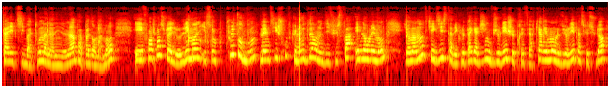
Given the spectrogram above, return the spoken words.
T'as les petits bâtons, nanani nanana, papa dans maman. Et franchement, celui-là et le lemon, ils sont plutôt bons, même si je trouve que l'odeur ne diffuse pas énormément. Il y en a un autre qui existe avec le packaging violet, je préfère carrément le violet parce que celui-là,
